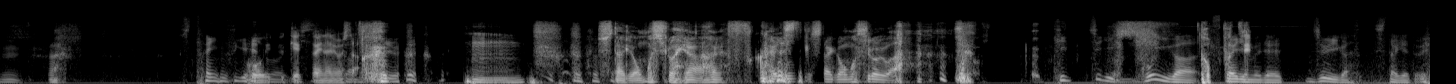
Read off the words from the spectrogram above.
うん シュタインズゲートのこういう結果になりましたううん。シュタゲ面白いな。スカイリムとシュタゲ面白いわ。きっちり5位がトップスカイリムで10位が下着という。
